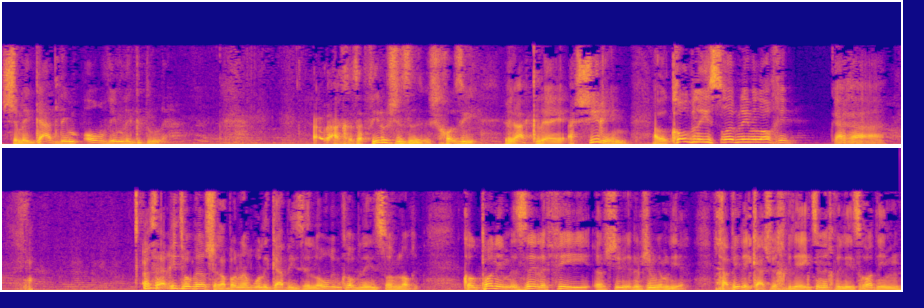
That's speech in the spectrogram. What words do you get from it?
שמגדלים עורבים לגדולה. אז אפילו שזה חוזי רק לעשירים, אבל כל בני ישראל בני מלוכים. ככה... אז הריטב אומר שרבון אמרו לגבי זה לא אומרים כל בני ישראל מלוכים. קולפונים זה לפי רב גמליאל. חבילי קש וחבילי עצם וחבילי זרודים,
